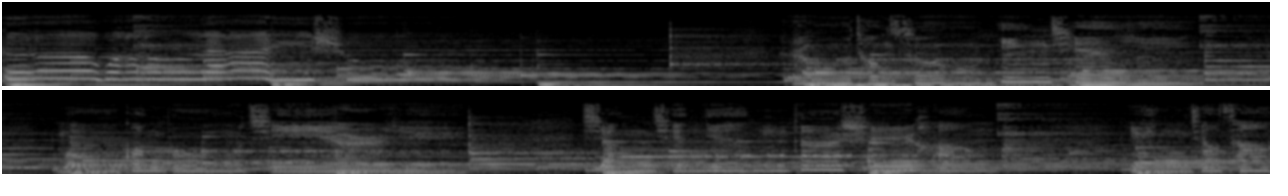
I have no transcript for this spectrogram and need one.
何往来书？如同宿命牵引，目光不期而遇，像千年的诗行，云脚藏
